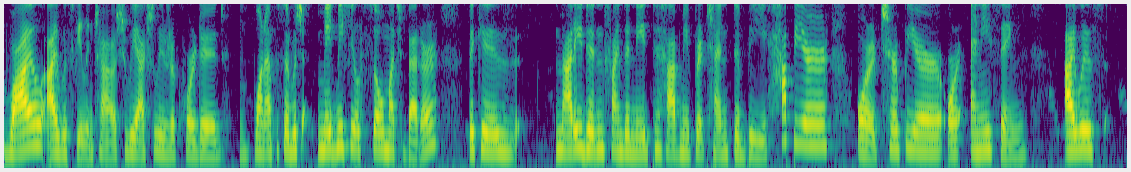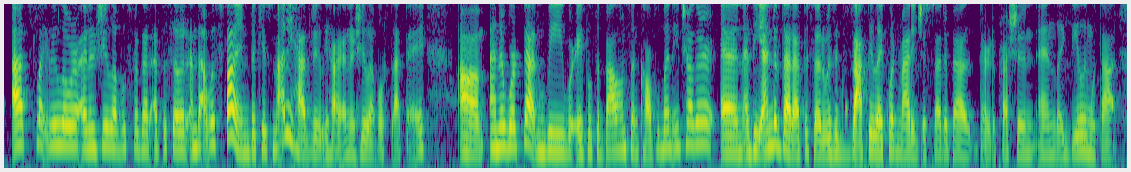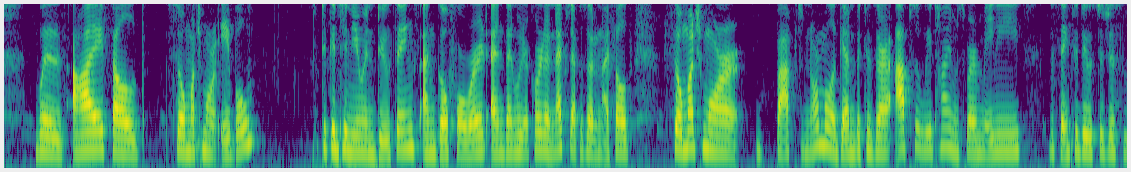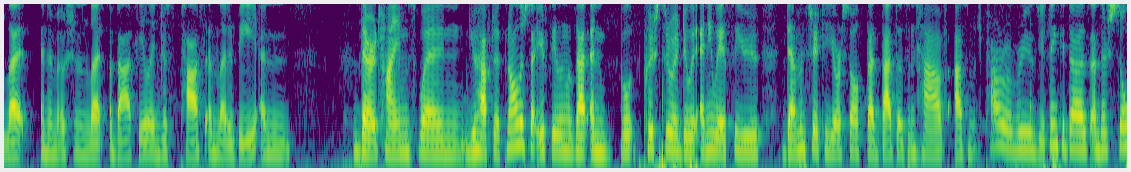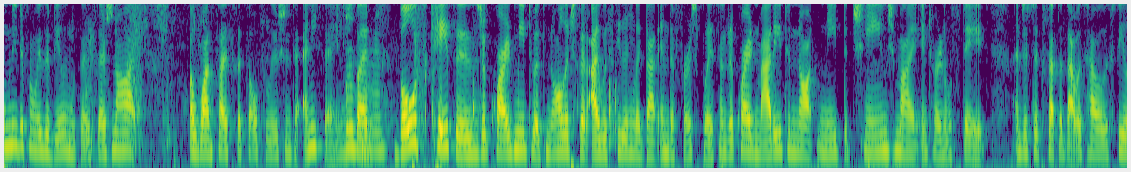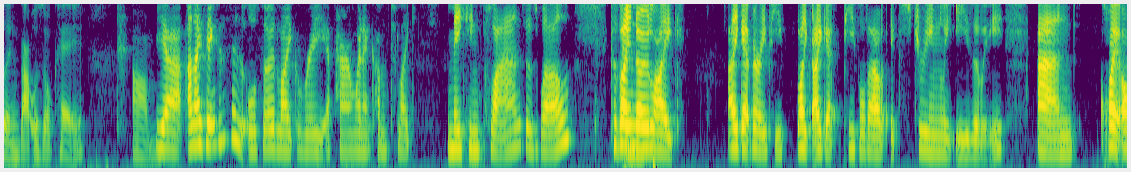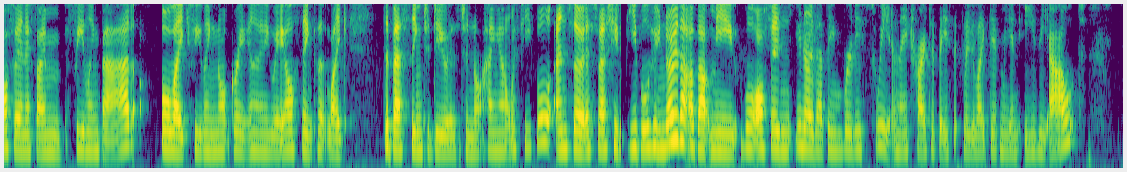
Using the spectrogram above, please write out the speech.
while I was feeling trash, we actually recorded one episode, which made me feel so much better because Maddie didn't find the need to have me pretend to be happier or chirpier or anything. I was at slightly lower energy levels for that episode, and that was fine because Maddie had really high energy levels that day. Um, and it worked out, and we were able to balance and complement each other. And at the end of that episode, it was exactly like what Maddie just said about their depression and like dealing with that. Was I felt so much more able to continue and do things and go forward. And then we recorded a next episode, and I felt so much more back to normal again because there are absolutely times where maybe the thing to do is to just let an emotion and let a bad feeling just pass and let it be. And there are times when you have to acknowledge that you're feeling like that and push through and do it anyway. So you demonstrate to yourself that that doesn't have as much power over you as you think it does. And there's so many different ways of dealing with this. There's not a one size fits all solution to anything but mm-hmm. both cases required me to acknowledge that i was feeling like that in the first place and required maddie to not need to change my internal state and just accept that that was how i was feeling that was okay um, Yeah, and I think this is also like really apparent when it comes to like making plans as well, because I know like I get very pe like I get peopled out extremely easily, and quite often if I'm feeling bad or like feeling not great in any way, I'll think that like the best thing to do is to not hang out with people. And so especially people who know that about me will often, you know, they're being really sweet and they try to basically like give me an easy out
